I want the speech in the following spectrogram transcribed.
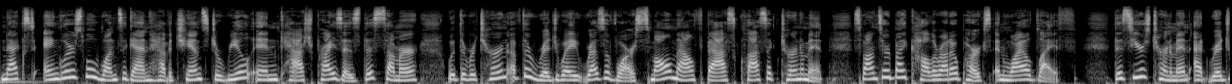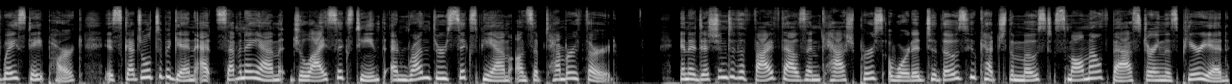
Next, anglers will once again have a chance to reel in cash prizes this summer with the return of the Ridgway Reservoir Smallmouth Bass Classic Tournament, sponsored by Colorado Parks and Wildlife. This year's tournament at Ridgway State Park is scheduled to begin at 7 a.m. July 16th and run through 6 p.m. on September 3rd. In addition to the 5000 cash purse awarded to those who catch the most smallmouth bass during this period,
